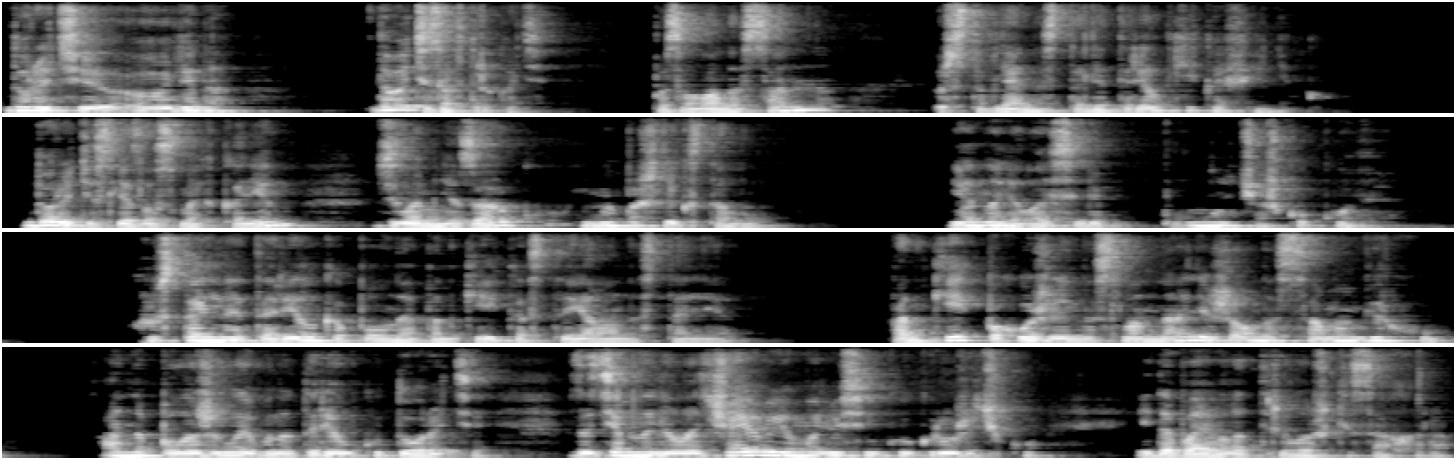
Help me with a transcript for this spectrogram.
«Дороти, э, Лена, давайте завтракать», — позвала нас Анна, расставляя на столе тарелки и кофейник. Дороти слезла с моих колен, взяла меня за руку, и мы пошли к столу. Я налила себе полную чашку кофе. Хрустальная тарелка, полная панкейков, стояла на столе. Панкейк, похожий на слона, лежал на самом верху. Анна положила его на тарелку Дороти, затем налила чай в ее малюсенькую кружечку и добавила три ложки сахара.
